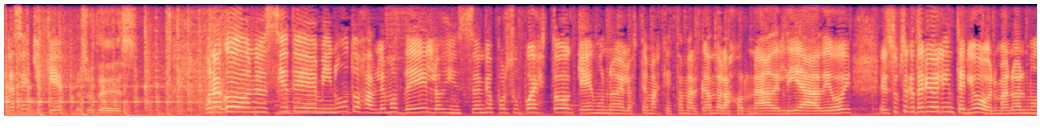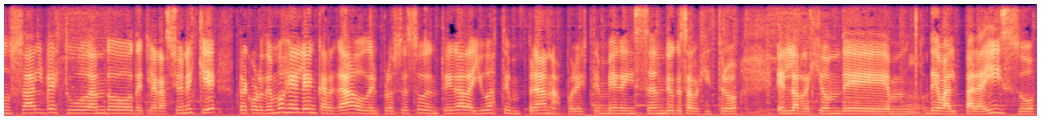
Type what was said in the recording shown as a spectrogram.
Gracias, Quique. Gracias a ustedes. Una con siete minutos, hablemos de los incendios, por supuesto, que es uno de los temas que está marcando la jornada del día de hoy. El subsecretario del Interior, Manuel Monsalve, estuvo dando declaraciones que, recordemos, el encargado del proceso de entrega de ayudas tempranas por este mega incendio que se registró en la región de, de Valparaíso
